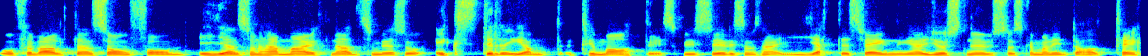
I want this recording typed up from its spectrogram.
och förvalta en sån fond i en sån här marknad som är så extremt tematisk? Vi ser liksom såna här jättesvängningar. Just nu så ska man inte ha tech.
